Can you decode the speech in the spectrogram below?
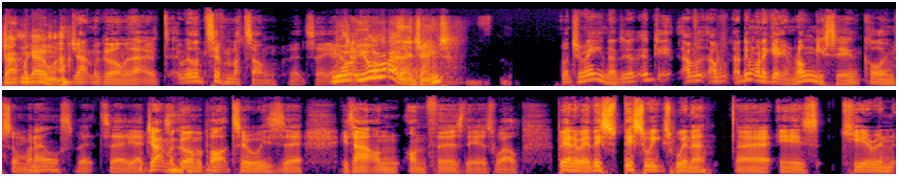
Jack McGomer. Jack McGomer. That it was on the tip of my tongue. Uh, yeah, you're Jack, you're all right there, James. What do you mean? I, I, I, I, didn't want to get him wrong, you see, and call him someone else. But uh, yeah, Jack McGomer Part Two is uh, is out on, on Thursday as well. But anyway, this this week's winner uh, is Kieran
